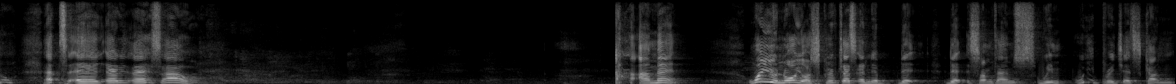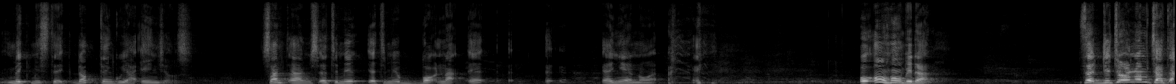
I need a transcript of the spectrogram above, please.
no, eh, that's how? Amen. When you know your scriptures and the, the, the, sometimes we, we preachers can make mistake. Don't think we are angels. Sometimes it me it me botna enye no. Oh oh be that. So Deuteronomy chapter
